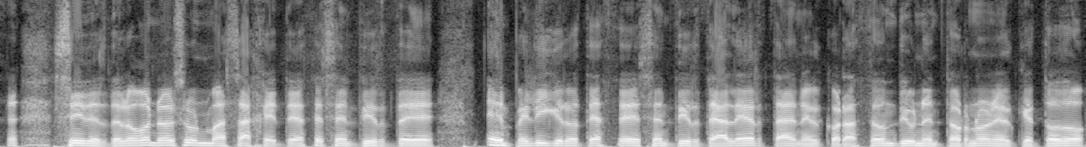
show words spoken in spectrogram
sí, desde luego no es un masaje, te hace sentirte en peligro, te hace sentirte alerta en el corazón de un entorno en el que todo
